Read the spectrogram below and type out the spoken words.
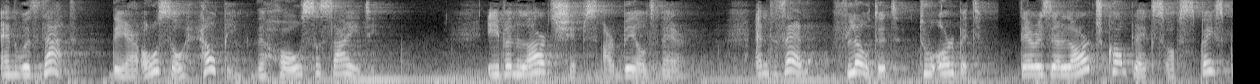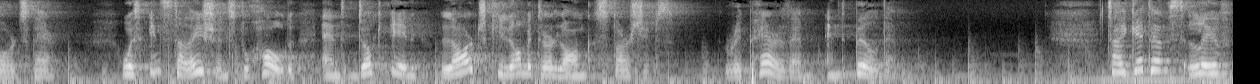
and with that, they are also helping the whole society. Even large ships are built there and then floated to orbit. There is a large complex of spaceports there with installations to hold and dock in large kilometer long starships, repair them, and build them. Taygetans live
